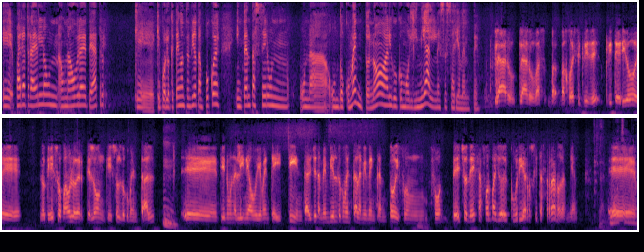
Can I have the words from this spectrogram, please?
eh, para traerlo a una obra de teatro que, por lo que tengo entendido tampoco intenta ser un, un documento, ¿no? Algo como lineal necesariamente. Claro, claro, bajo ese criterio, eh, lo que hizo Pablo Bertelón, que hizo el documental, mm. eh, tiene una línea obviamente distinta. Yo también vi el documental, a mí me encantó y fue un... de hecho, de esa forma yo descubrí a Rosita Serrano también. Eh,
